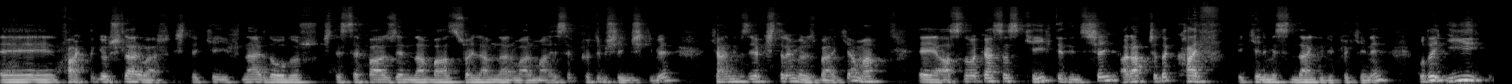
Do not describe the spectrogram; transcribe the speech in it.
e, farklı görüşler var. İşte keyif nerede olur? İşte sefa üzerinden bazı söylemler var maalesef. Kötü bir şeymiş gibi. Kendimizi yakıştıramıyoruz belki ama e, aslına bakarsanız keyif dediğimiz şey Arapçada kayf kelimesinden geliyor kökeni. Bu da iyi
